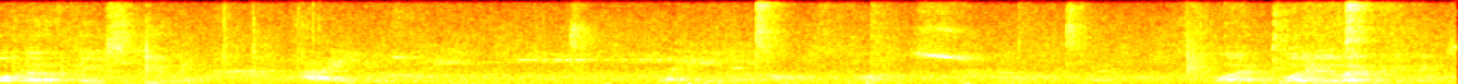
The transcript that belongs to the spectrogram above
What kind of things do you make? I usually play sports. Okay. Why? Why do you like making things?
